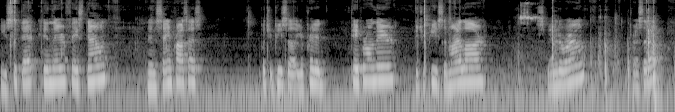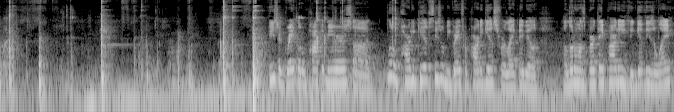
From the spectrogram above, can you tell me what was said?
You sit that in there face down. Then the same process. Put your piece of your printed paper on there. Get your piece of Mylar. Spin it around. Press it up. These are great little pocket mirrors, uh, little party gifts. These would be great for party gifts for like maybe a, a little one's birthday party. You could give these away.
